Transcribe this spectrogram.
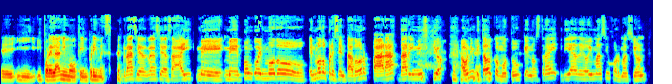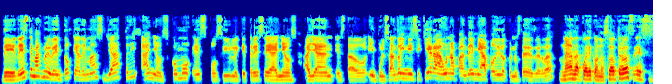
eh, y, y, por el ánimo que imprimes. Gracias, gracias. Ahí me, me pongo en modo, en modo presentador para dar inicio a un invitado como tú que nos trae el día de hoy más información de, de este magno evento que además ya tres años, ¿cómo es posible que trece años hayan estado impulsando y ni siquiera una pandemia ha podido con ustedes, verdad? Nada puede con nosotros, es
